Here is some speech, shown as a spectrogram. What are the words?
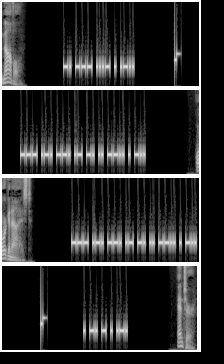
Novel. Organized. Enter.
